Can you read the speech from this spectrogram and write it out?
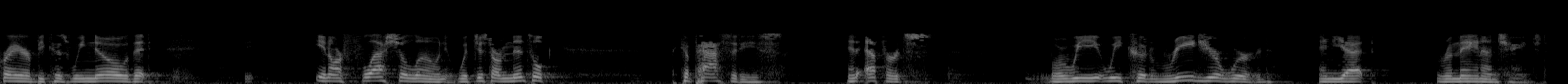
prayer because we know that in our flesh alone, with just our mental capacities and efforts, Lord, we, we could read your word and yet remain unchanged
